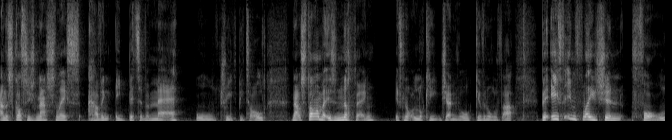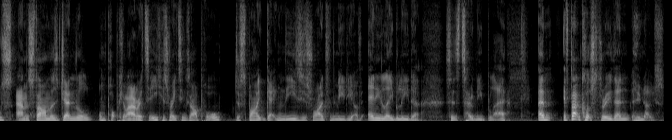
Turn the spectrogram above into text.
and the Scottish nationalists having a bit of a mare, all truth be told. Now, Starmer is nothing if not a lucky general, given all of that. But if inflation falls and Starmer's general unpopularity, his ratings are poor, despite getting the easiest ride from the media of any Labour leader since Tony Blair. Um, if that cuts through, then who knows?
